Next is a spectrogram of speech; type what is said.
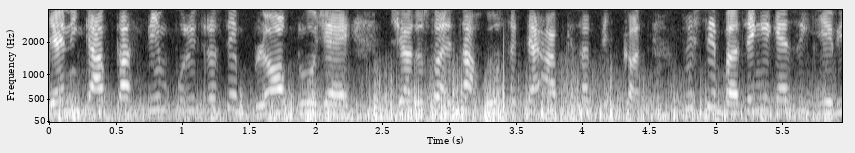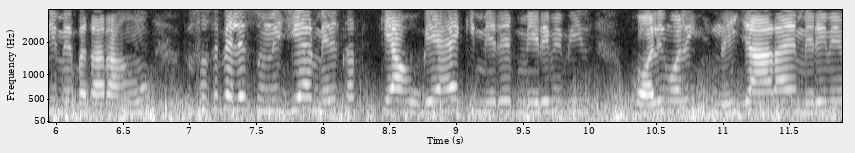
यानी कि आपका सिम पूरी तरह से ब्लॉक्ड हो जाए। जी हाँ दोस्तों, ऐसा हो सकता है आपके साथ दिक्कत। तो इससे बचेंगे कैसे, ये भी मैं बता रहा हूँ। तो सबसे पहले सुन लीजिए यार, मेरे साथ क्या हो गया है कि मेरे मेरे में भी कॉलिंग वॉलिंग नहीं जा रहा है, मेरे में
